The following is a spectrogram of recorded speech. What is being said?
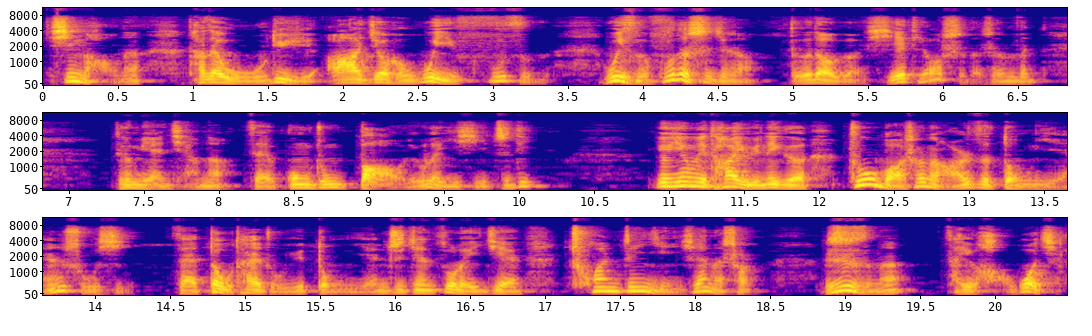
幸好呢，他在武帝与阿娇和魏夫子、魏子夫的事情上得到个协调使的身份，这个勉强啊在宫中保留了一席之地。又因为他与那个珠宝商的儿子董岩熟悉，在窦太主与董岩之间做了一件穿针引线的事儿，日子呢。才又好过起来。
